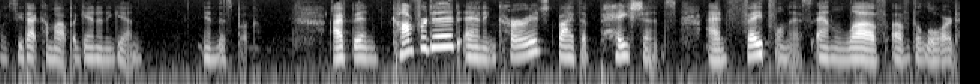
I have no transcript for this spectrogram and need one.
We see that come up again and again in this book. I've been comforted and encouraged by the patience and faithfulness and love of the Lord.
